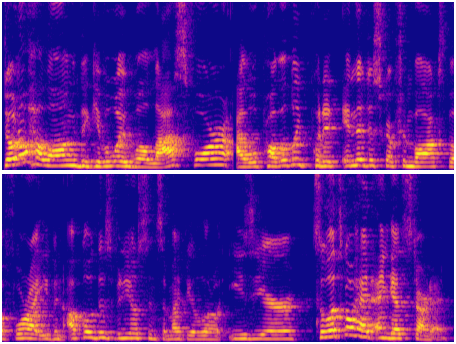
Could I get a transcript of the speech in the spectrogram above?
Don't know how long the giveaway will last for. I will probably put it in the description box before I even upload this video since it might be a little easier. So let's go ahead and get started.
